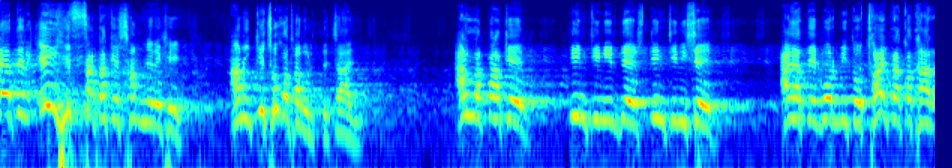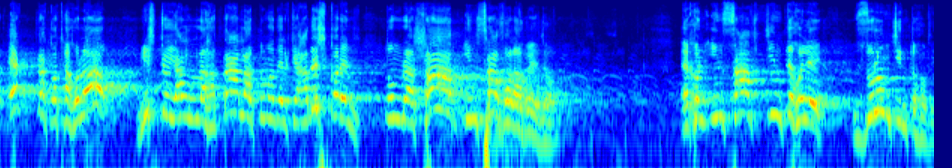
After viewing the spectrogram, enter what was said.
আয়াতের এই হিস্সাটাকে সামনে রেখে আমি কিছু কথা বলতে চাই। আল্লাহ পাকের তিনটি নির্দেশ, তিনটি নিষেধ। আয়াতে বর্ণিত ছয়টা কথার একটা কথা হলো, নিশ্চয়ই আল্লাহ তাআলা তোমাদেরকে আদেশ করেন, তোমরা সব ইনসাফওয়ালা হয়ে যাও। এখন ইনসাফ চিনতে হলে জুলুম চিনতে হবে।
